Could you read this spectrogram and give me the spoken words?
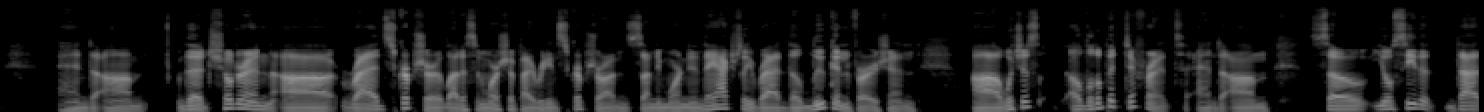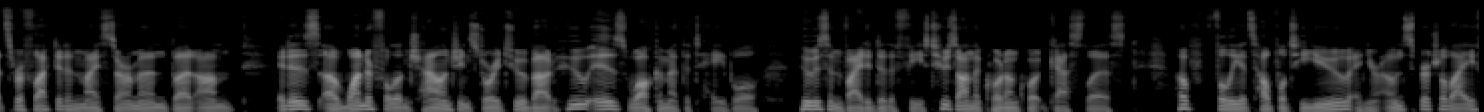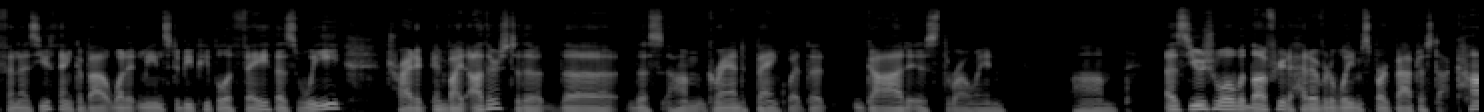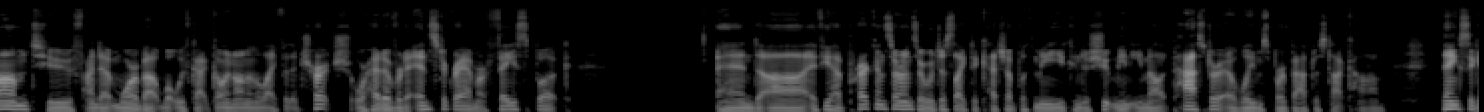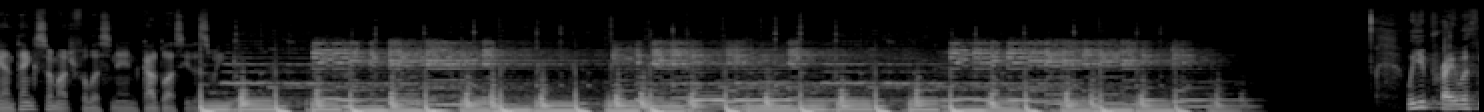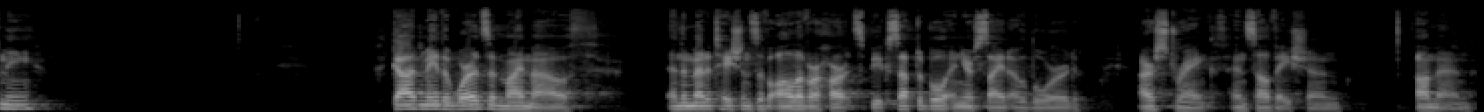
and um, the children uh, read scripture, led us in worship by reading scripture on Sunday morning. And they actually read the Lucan version, uh, which is a little bit different. And um, so you'll see that that's reflected in my sermon. But um, it is a wonderful and challenging story, too, about who is welcome at the table who is invited to the feast, who's on the quote unquote guest list. Hopefully, it's helpful to you and your own spiritual life. And as you think about what it means to be people of faith, as we try to invite others to the, the this um, grand banquet that God is throwing. Um, as usual, would love for you to head over to williamsburgbaptist.com to find out more about what we've got going on in the life of the church, or head over to Instagram or Facebook. And uh, if you have prayer concerns or would just like to catch up with me, you can just shoot me an email at pastor at williamsburgbaptist.com. Thanks again. Thanks so much for listening. God bless you this week. Will you pray with me? God, may the words of my mouth and the meditations of all of our hearts be acceptable in your sight, O Lord, our strength and salvation. Amen.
